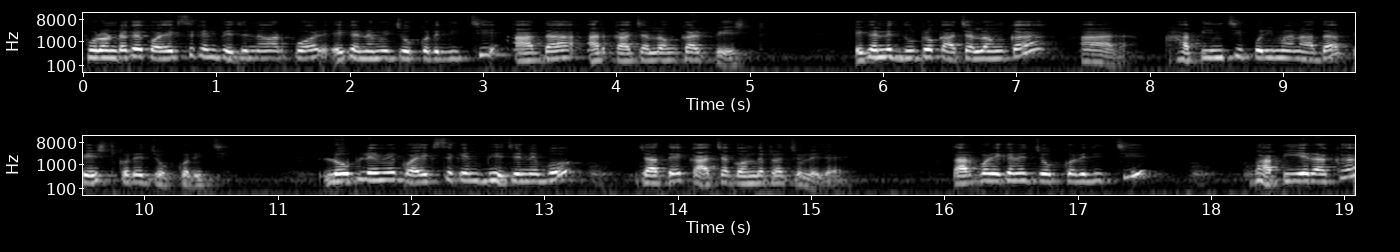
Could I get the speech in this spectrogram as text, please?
ফোড়নটাকে কয়েক সেকেন্ড ভেজে নেওয়ার পর এখানে আমি যোগ করে দিচ্ছি আদা আর কাঁচা লঙ্কার পেস্ট। এখানে দুটো কাঁচা লঙ্কা আর হাফ ইঞ্চি পরিমাণ আদা পেস্ট করে যোগ করেছি। লো ফ্লেমে কয়েক সেকেন্ড ভেজে নেব যাতে কাঁচা গন্ধটা চলে যায়। তারপর এখানে যোগ করে দিচ্ছি ভাপিয়ে রাখা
